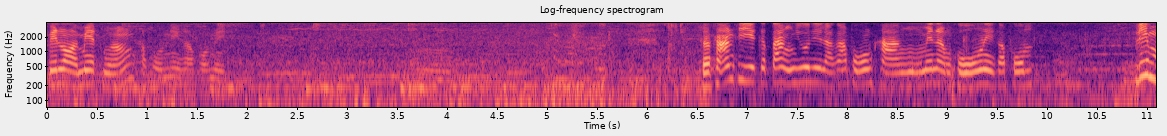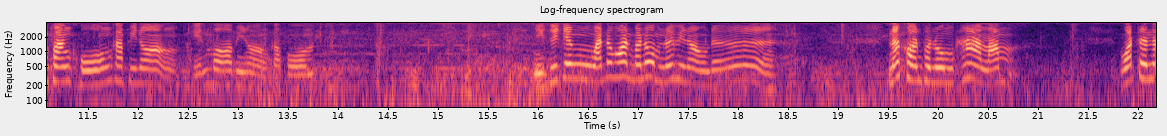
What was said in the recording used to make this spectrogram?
เป็นร้อยเมตรมั้งครับผมนี่ครับผมนี่สถานที่ก็ตั้งอยู่นี่แหละครับ ผมทางแม่น้ำโขงนี่ครับผมริมฝั่งโขงครับพี่น้อง เห็นบอพี่น้องครับผม นี่คือจังหวัดนครพนมด้วยพี่น้องเด้อนครพนมค่าล้ำวัฒน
